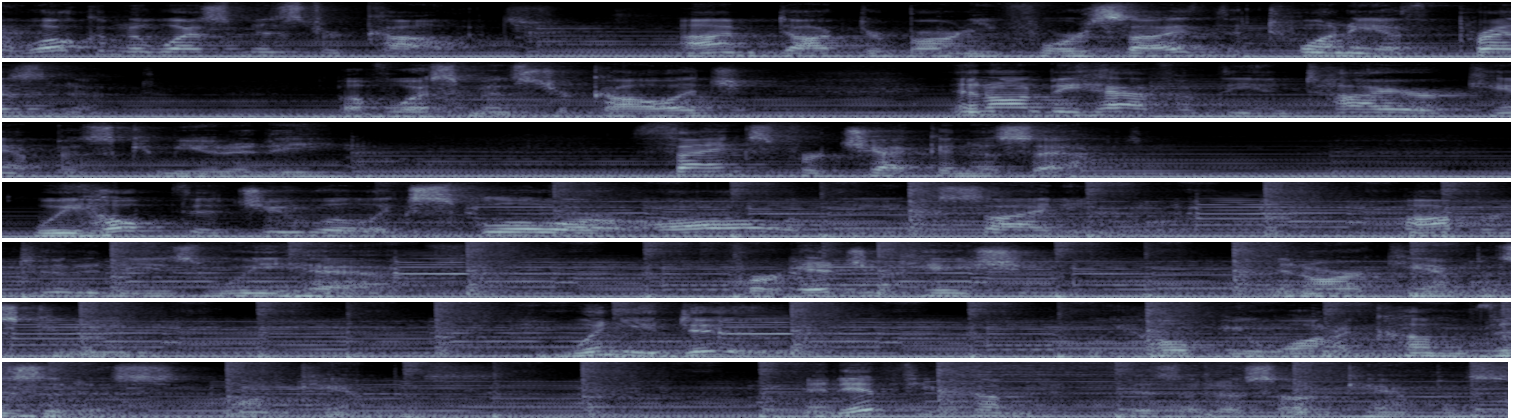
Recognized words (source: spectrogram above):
welcome to Westminster College. I'm Dr. Barney Forsythe, the 20th president of Westminster College, and on behalf of the entire campus community, thanks for checking us out. We hope that you will explore all of the exciting opportunities we have for education in our campus community. And when you do, we hope you want to come visit us on campus. And if you come to visit us on campus,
